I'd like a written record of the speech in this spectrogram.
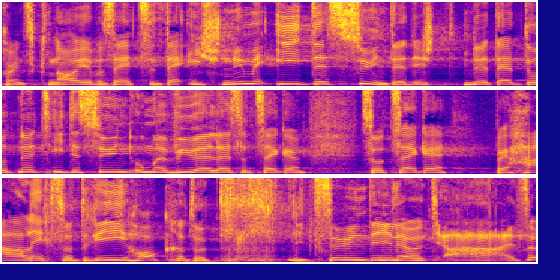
können es genau übersetzen, der ist nicht mehr in der Sünde, der, ist, der tut nicht in der Sünde rumwühlen, sozusagen, sozusagen beharrlich so reinhocken, so in die Sünde rein und ja, also,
